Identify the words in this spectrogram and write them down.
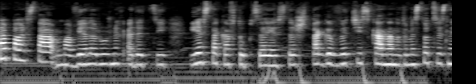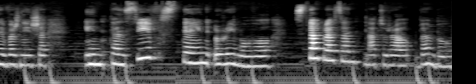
Ta pasta ma wiele różnych edycji, jest taka w tubce, jest też tak wyciskana, natomiast to, co jest najważniejsze, Intensive Stain Removal 100% Natural Bamboo.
